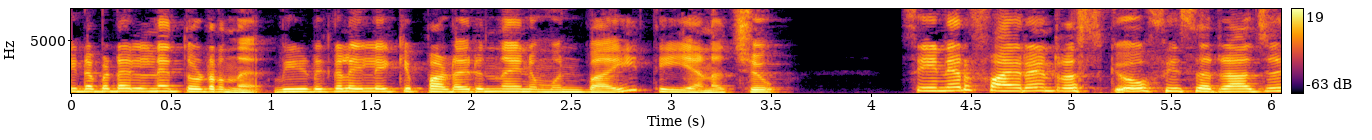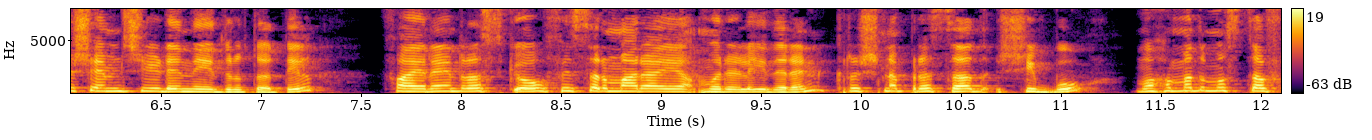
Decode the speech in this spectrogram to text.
ഇടപെടലിനെ തുടർന്ന് വീടുകളിലേക്ക് പടരുന്നതിനു മുൻപായി തീയണച്ചു senior fire and rescue officer Rajesh എംജിയുടെ നേതൃത്വത്തിൽ ഫയർ ആൻഡ് റെസ്ക്യൂ ഓഫീസർമാരായ മുരളീധരൻ കൃഷ്ണപ്രസാദ് ഷിബു മുഹമ്മദ് മുസ്തഫ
